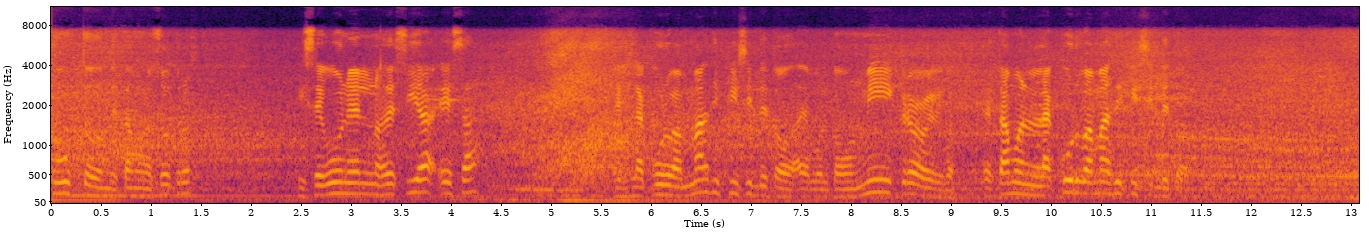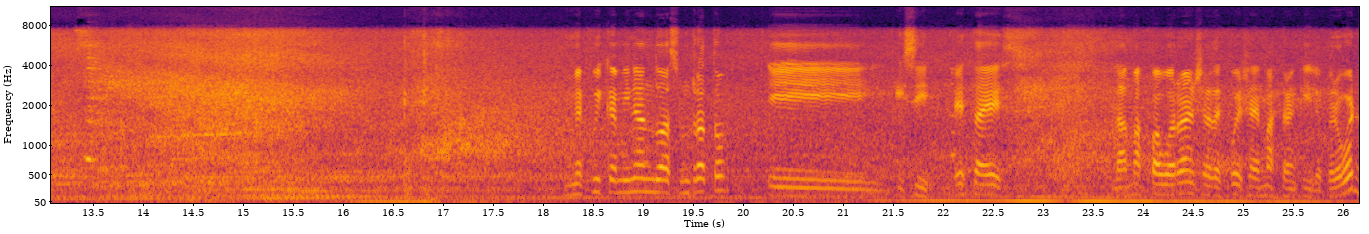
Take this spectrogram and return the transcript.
justo donde estamos nosotros. Y según él nos decía, esa es la curva más difícil de todas. He volcado un micro, estamos en la curva más difícil de todas. Me fui caminando hace un rato y, y sí, esta es la más Power Ranger, después ya es más tranquilo. Pero bueno,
